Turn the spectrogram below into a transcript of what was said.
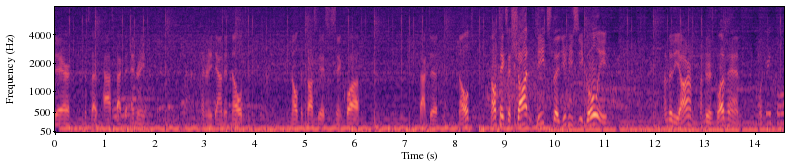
Legere puts that pass back to Henry. Henry down to Nault. Nault across the ice to St. Croix. Back to Nault. Nault takes a shot and beats the UBC goalie under the arm, under his glove hand. Oh, great goal.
